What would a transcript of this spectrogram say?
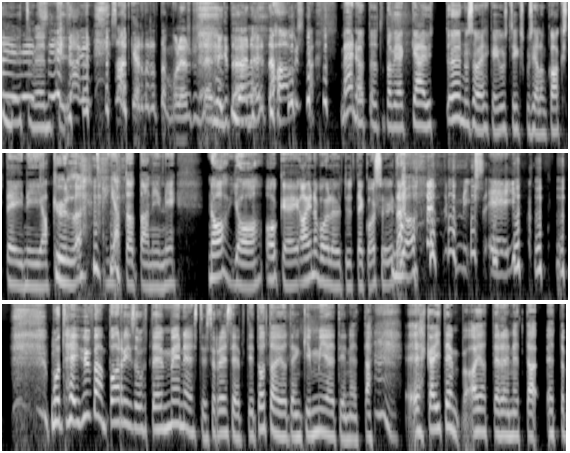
Nyt mentiin. Siitä on- Sä oot kertonut tämän mulle joskus ennenkin, tämä on yhtä hauska. Mä en ottanut tota vielä käyttöön. No se on ehkä just siksi, kun siellä on kaksi teiniä ja, Kyllä. ja tota niin, niin No joo, okei. Aina voi löytyä tekosyitä. Joo. Miksi ei? Mutta hei, hyvän parisuhteen menestysresepti, tota jotenkin mietin, että mm. ehkä itse ajattelen, että, että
